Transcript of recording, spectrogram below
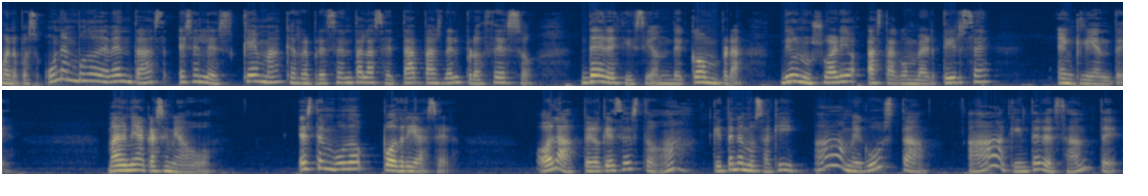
Bueno, pues un embudo de ventas es el esquema que representa las etapas del proceso de decisión de compra de un usuario hasta convertirse en cliente. Madre mía, casi me ahogo. Este embudo podría ser. Hola, ¿pero qué es esto? Ah, ¿qué tenemos aquí? Ah, me gusta. Ah, qué interesante.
